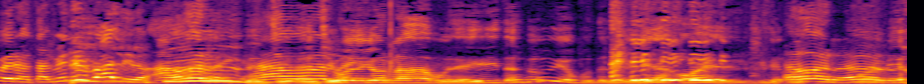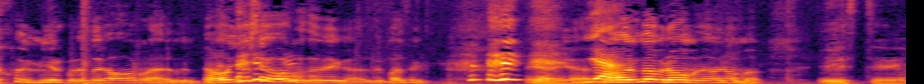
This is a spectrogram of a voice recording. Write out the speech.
pero también es válido. Ahorren, El chivolo yo ahorraba, pues, de ahí no, yo, puta, le diría, oye, Ahorra, ahorra. viejo de miércoles, ahorra. No, yo se ahorro también, ah, se pasa. Ya. Ya. No, una broma, una broma. Este,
